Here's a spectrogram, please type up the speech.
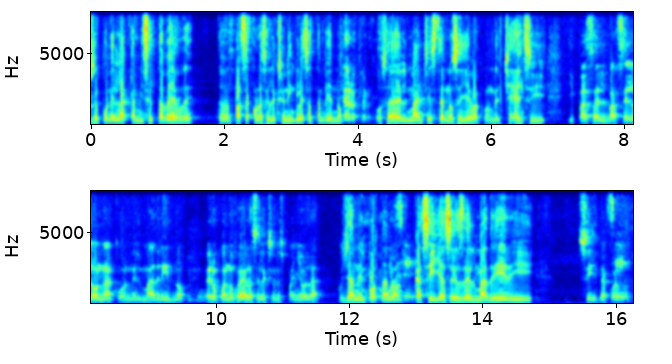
se pone la camiseta verde, pasa con la selección inglesa también, ¿no? Claro, claro. O sea, el Manchester no se lleva con el Chelsea y pasa el Barcelona con el Madrid, ¿no? Pero cuando juega la selección española, pues ya no importa, ¿no? Sí. Casillas es del Madrid y... Sí, ¿de acuerdo? Sí.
